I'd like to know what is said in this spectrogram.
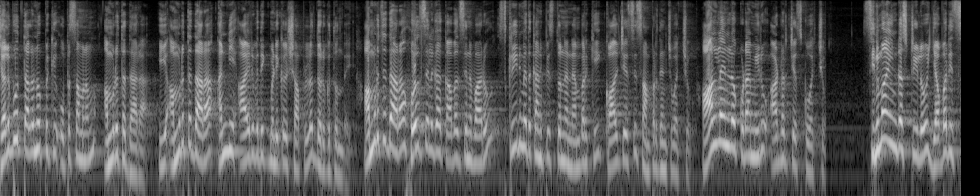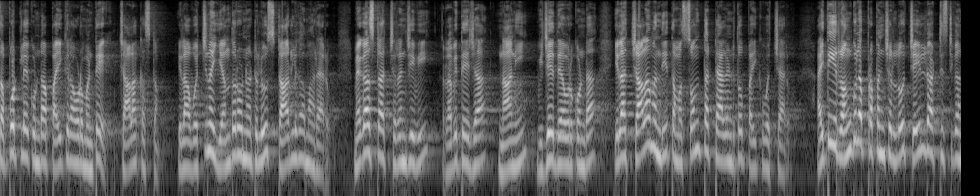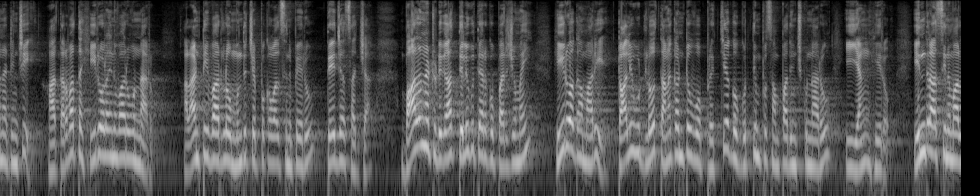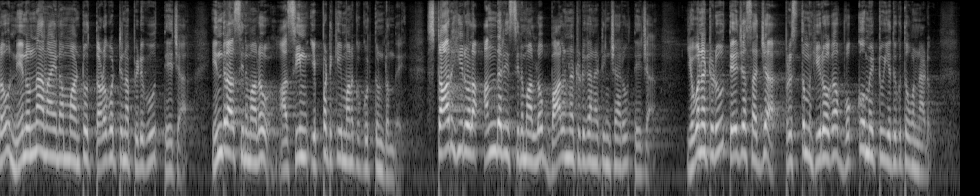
జలుబు తలనొప్పికి ఉపశమనం అమృతధార. ఈ అమృతధార అన్ని ఆయుర్వేదిక్ మెడికల్ షాపుల్లో దొరుకుతుంది. అమృతధార హోల్సేల్గా కావాల్సిన వారు స్క్రీన్ మీద కనిపిస్తున్న నెంబర్కి కాల్ చేసి సంప్రదించవచ్చు. ఆన్లైన్లో కూడా మీరు ఆర్డర్ చేసుకోవచ్చు. సినిమా ఇండస్ట్రీలో ఎవరి సపోర్ట్ లేకుండా పైకి రావడం అంటే చాలా కష్టం. ఇలా వచ్చిన ఎందరో నటులు స్టార్లుగా మారారు. మెగాస్టార్ చిరంజీవి రవితేజ నాని విజయ్ దేవరకొండ ఇలా చాలామంది తమ సొంత టాలెంట్తో పైకి వచ్చారు. అయితే ఈ రంగుల ప్రపంచంలో చైల్డ్ ఆర్టిస్ట్గా నటించి ఆ తర్వాత హీరోలైన వారు ఉన్నారు. అలాంటి వారిలో ముందు చెప్పుకోవాల్సిన పేరు తేజ సజ్జా. బాలనటుడిగా తెలుగు తెరకు పరిచయమై హీరోగా మారి టాలీవుడ్లో తనకంటూ ఓ ప్రత్యేక గుర్తింపు సంపాదించుకున్నారు ఈ యంగ్ హీరో. ఇంద్రా సినిమాలో నేనున్నా నాయనమ్మ అంటూ తొడగొట్టిన పిడుగు తేజ. ఇంద్రా సినిమాలో ఆ సీన్ ఇప్పటికీ మనకు గుర్తుంటుంది. స్టార్ హీరోల అందరి సినిమాల్లో బాలనటుడిగా నటించారు తేజ. యువనటుడు తేజ సజ్జ ప్రస్తుతం హీరోగా ఒక్కో మెట్టు ఎదుగుతూ ఉన్నాడు.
